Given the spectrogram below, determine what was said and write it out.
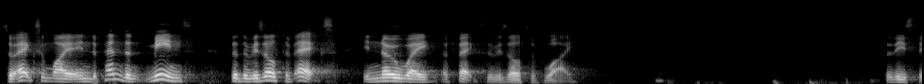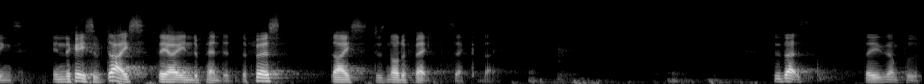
So x and y are independent means that the result of x in no way affects the result of y. So these things, in the case of dice, they are independent. The first dice does not affect the second dice. So that's the example of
